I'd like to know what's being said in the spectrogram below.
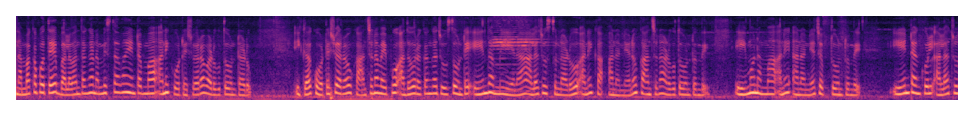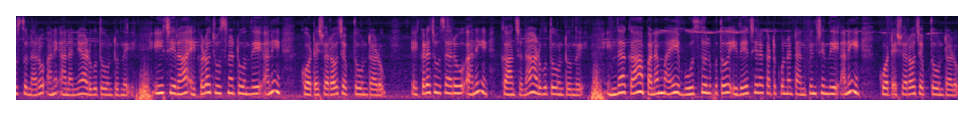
నమ్మకపోతే బలవంతంగా నమ్మిస్తావా ఏంటమ్మా? అని కోటేశ్వరరావు అడుగుతూ ఉంటాడు. ఇక కోటేశ్వరరావు కాంచన వైపు అదో రకంగా చూస్తూ ఉంటే ఏందమ్మి ఈయన? అలా చూస్తున్నాడు? అని అనన్యను కాంచన అడుగుతూ ఉంటుంది. ఏమోనమ్మా అని అనన్య చెప్తూ ఉంటుంది. ఏంటి అంకుల్ అలా చూస్తున్నారు? అని అనన్య అడుగుతూ ఉంటుంది. ఈ చీర ఎక్కడో చూసినట్టు ఉంది అని కోటేశ్వరరావు చెప్తూ ఉంటాడు. ఎక్కడ చూశారు? అని కాంచన అడుగుతూ ఉంటుంది. ఇందాక పనమ్మాయి బూజు దులుపుతూ ఇదే చీర కట్టుకున్నట్టు అనిపించింది అని కోటేశ్వరరావు చెప్తూ ఉంటాడు.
